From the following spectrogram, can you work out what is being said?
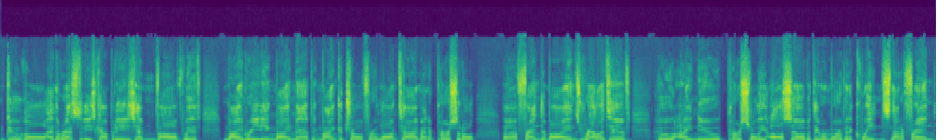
Google and the rest of these companies have involved with mind reading, mind mapping, mind control for a long time. I had a personal uh, friend of mine's relative who I knew personally also, but they were more of an acquaintance, not a friend.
